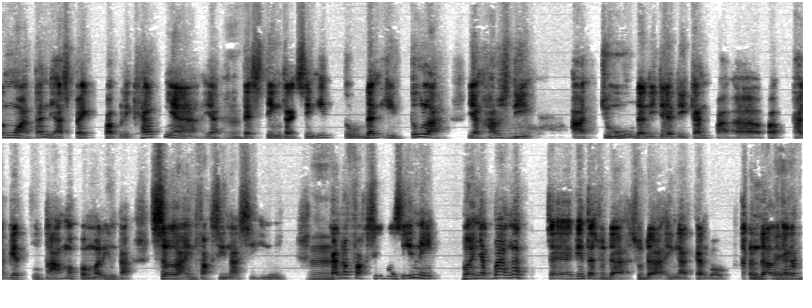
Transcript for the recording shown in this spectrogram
penguatan di aspek public health-nya ya hmm. testing tracing itu dan itulah yang harus diacu dan dijadikan uh, apa, target utama pemerintah selain vaksinasi ini hmm. karena vaksinasi ini banyak banget kita sudah sudah ingatkan bahwa kendalanya okay. kan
